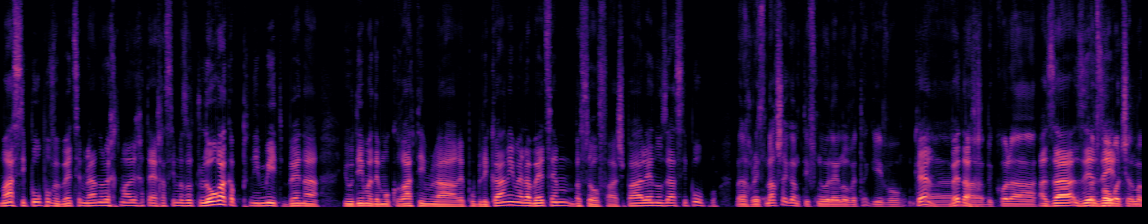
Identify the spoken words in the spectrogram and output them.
מה הסיפור פה ובעצם לאן הולכת מערכת היחסים הזאת, לא רק הפנימית בין היהודים הדמוקרטיים לרפובליקנים, אלא בעצם בסוף ההשפעה עלינו זה הסיפור פה. ואנחנו נשמח שגם תפנו אלינו ותגיבו. כן, ב- בטח. ב- בכל הפלטפורמות של מקור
